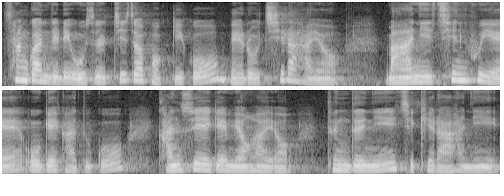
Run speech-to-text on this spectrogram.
상관들이 옷을 찢어 벗기고 매로 치라 하여 많이 친 후에 옥에 가두고 간수에게 명하여 든든히 지키라 하니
